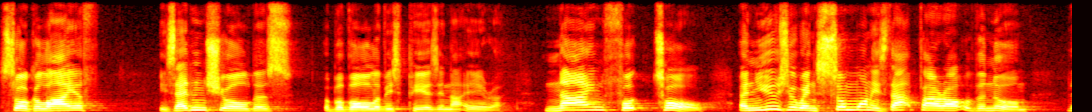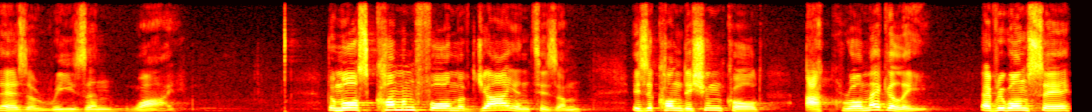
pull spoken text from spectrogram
So Goliath is head and shoulders above all of his peers in that era. Nine foot tall. And usually, when someone is that far out of the norm, there's a reason why. The most common form of giantism is a condition called acromegaly. Everyone say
